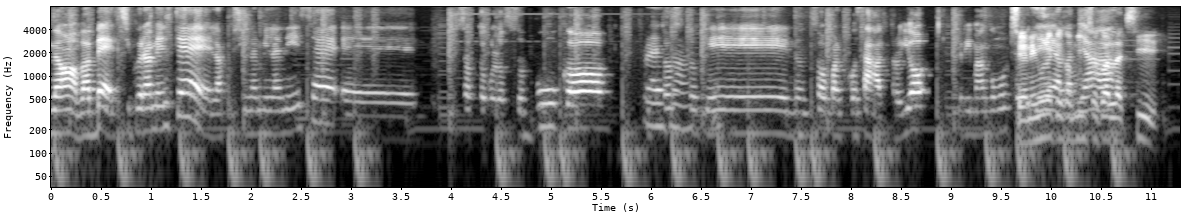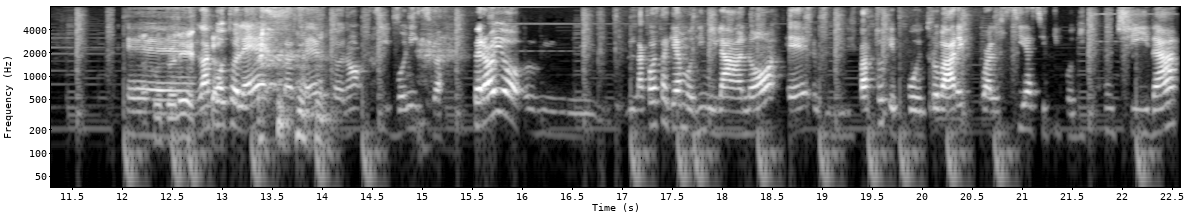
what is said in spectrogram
No, vabbè, sicuramente la cucina milanese è sotto con l'ossobuco esatto. piuttosto che non so qualcos'altro. Io rimango molto C'è nessuna che comincia mia... con la C. Eh, la cotoletta. La cotoletta, certo, no? Sì, buonissima. Però io mh, mm, la cosa che amo di Milano è il fatto che puoi trovare qualsiasi tipo di cucina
